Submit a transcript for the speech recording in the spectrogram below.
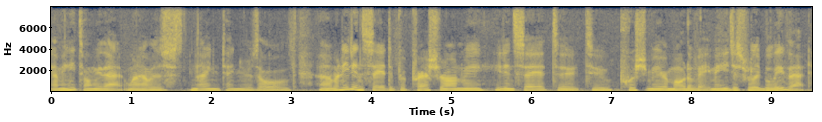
I mean, he told me that when I was nine, ten years old. Um, and he didn't say it to put pressure on me. He didn't say it to, to push me or motivate me. He just really believed that.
